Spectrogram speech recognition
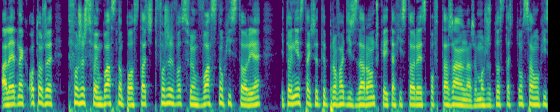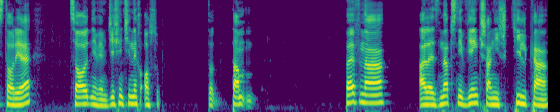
ale jednak o to, że tworzysz swoją własną postać, tworzysz swoją własną historię i to nie jest tak, że ty prowadzisz za rączkę i ta historia jest powtarzalna, że możesz dostać tą samą historię, co, nie wiem, 10 innych osób. To tam pewna, ale znacznie większa niż kilka,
